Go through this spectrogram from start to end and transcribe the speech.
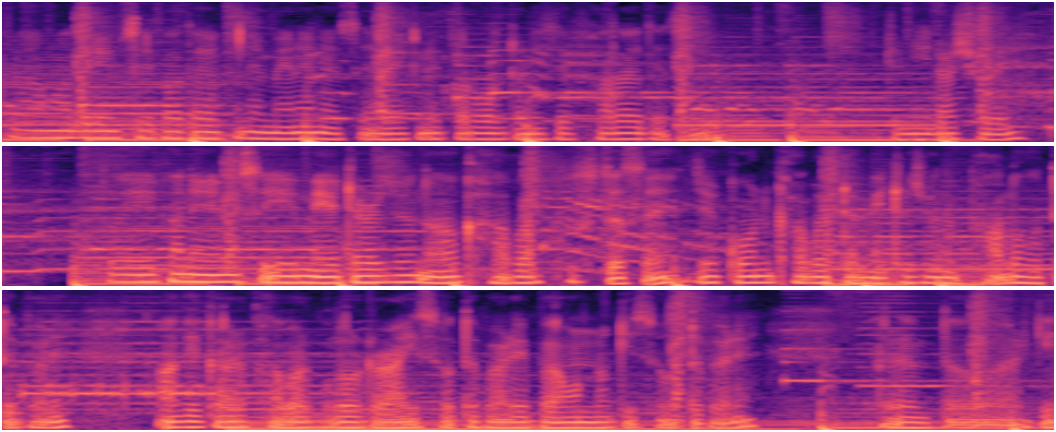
তো আমাদের এমসির কথা এখানে মেনে নেছে আর এখানে তরলটা নিচে ফেলাই দিয়েছে, একটু নিরাশ হয়ে। তো এখানে এমসি মেয়েটার জন্য খাবার খুঁজতেছে, যে কোন খাবারটা মেয়েটার জন্য ভালো হতে পারে, আগেকার খাবারগুলো রাইস হতে পারে বা অন্য কিছু হতে পারে। তো আর কি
